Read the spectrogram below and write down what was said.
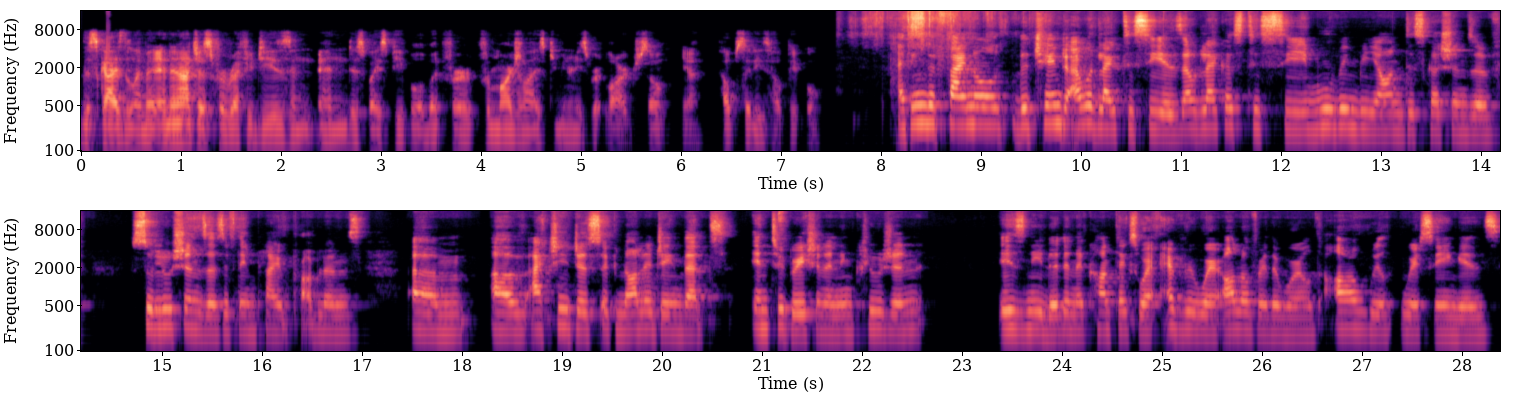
the sky's the limit, and not just for refugees and, and displaced people, but for for marginalized communities writ large. So yeah, help cities, help people. I think the final the change I would like to see is I would like us to see moving beyond discussions of solutions as if they imply problems, um, of actually just acknowledging that integration and inclusion is needed in a context where everywhere, all over the world, all we're seeing is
